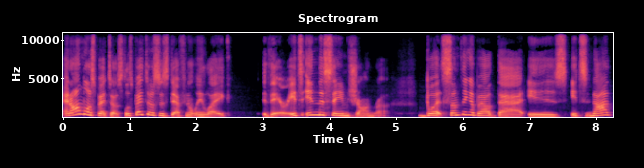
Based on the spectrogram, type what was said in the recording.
and on los betos los betos is definitely like there. It's in the same genre. But something about that is it's not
